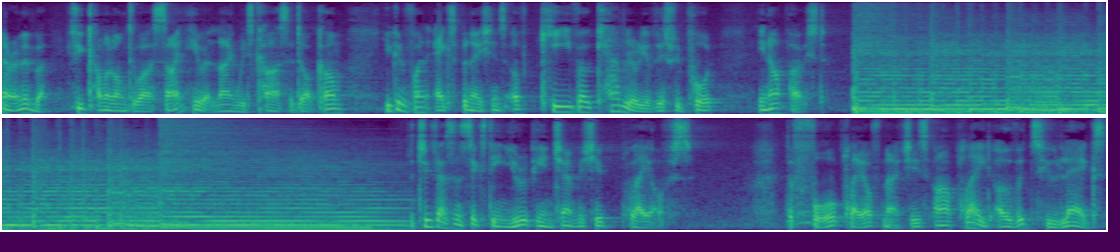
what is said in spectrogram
Now, remember, if you come along to our site here at languagecaster.com, you can find explanations of key vocabulary of this report in our post. 2016 European Championship playoffs. The four playoff matches are played over two legs,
